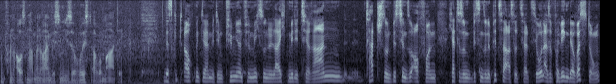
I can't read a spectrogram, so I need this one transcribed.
und von außen hat man noch ein bisschen diese Röstaromatik. Das gibt auch mit, der, mit dem Thymian für mich so einen leicht mediterranen Touch, so ein bisschen so auch von, ich hatte so ein bisschen so eine Pizza-Assoziation, also von wegen der Röstung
